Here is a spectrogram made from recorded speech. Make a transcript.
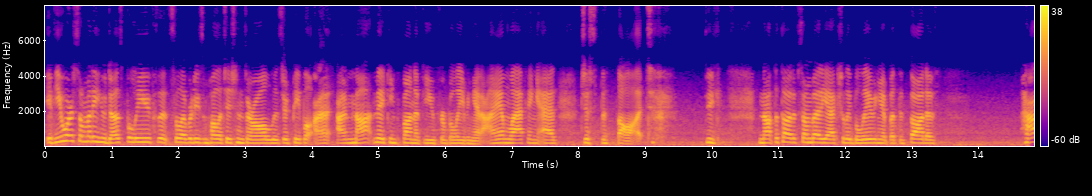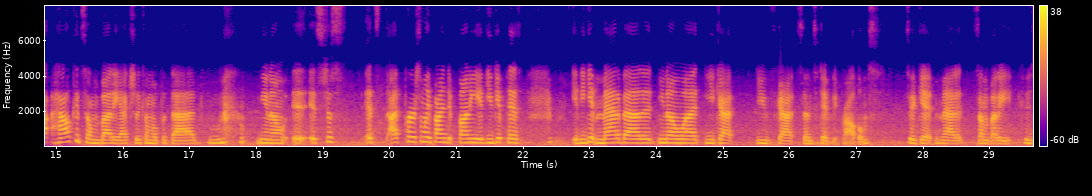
if you are somebody who does believe that celebrities and politicians are all lizard people, I, I'm not making fun of you for believing it. I am laughing at just the thought. not the thought of somebody actually believing it, but the thought of how how could somebody actually come up with that? you know, it, it's just it's I personally find it funny if you get pissed if you get mad about it, you know what? You got you've got sensitivity problems to get mad at somebody who's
